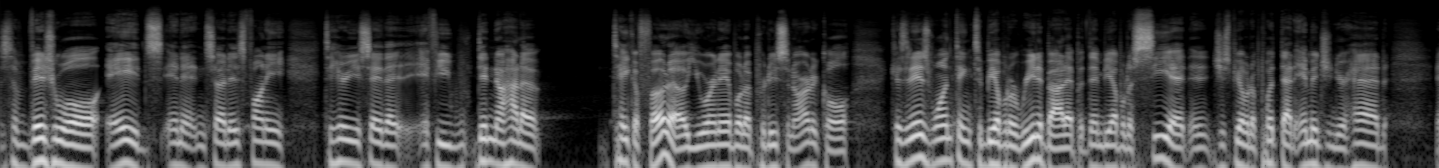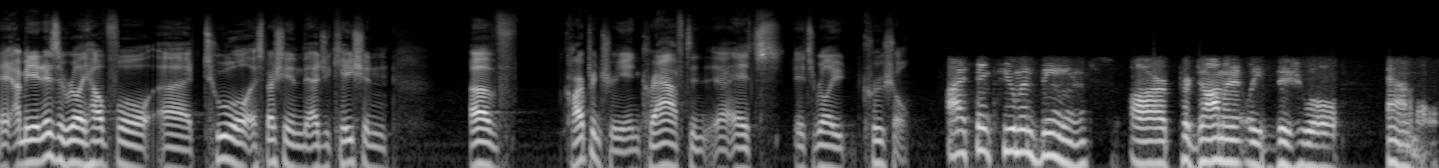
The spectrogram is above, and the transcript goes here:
some visual aids in it. And so it is funny to hear you say that if you didn't know how to take a photo, you weren't able to produce an article. Because it is one thing to be able to read about it, but then be able to see it and just be able to put that image in your head. Eh, I mean, it is a really helpful uh, tool, especially in the education of carpentry and craft, and uh, it's it's really crucial. I think human beings are predominantly visual animals.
